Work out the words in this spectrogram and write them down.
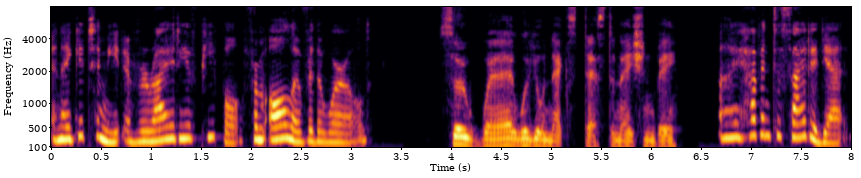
and I get to meet a variety of people from all over the world. So where will your next destination be? I haven't decided yet.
